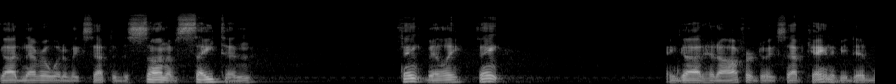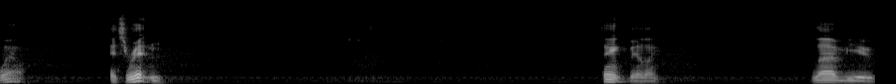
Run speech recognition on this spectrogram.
God never would have accepted the son of Satan. Think, Billy, think. And God had offered to accept Cain if he did well. It's written. Think, Billy. Love you.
